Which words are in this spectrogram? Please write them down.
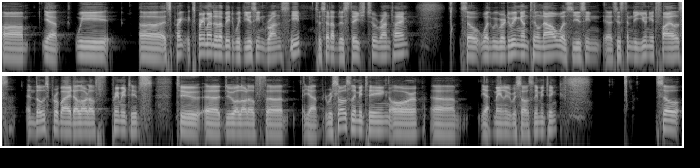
Um, yeah, we uh, experimented a bit with using runc to set up the stage 2 runtime. So what we were doing until now was using uh, systemd unit files, and those provide a lot of primitives to uh, do a lot of uh, yeah resource limiting or um, yeah, mainly resource limiting. So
